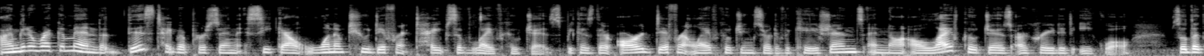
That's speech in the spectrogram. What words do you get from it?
I'm going to recommend that this type of person seek out one of two different types of life coaches because there are different life coaching certifications and not all life coaches are created equal. So, the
